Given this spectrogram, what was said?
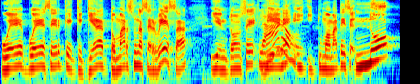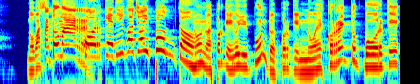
puede, puede ser que, que quiera tomarse una cerveza y entonces Claro. viene y, y tu mamá te dice, no, no vas a tomar. Porque digo yo y punto. No, no es porque digo yo y punto, es porque no es correcto, porque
